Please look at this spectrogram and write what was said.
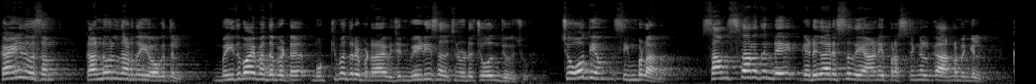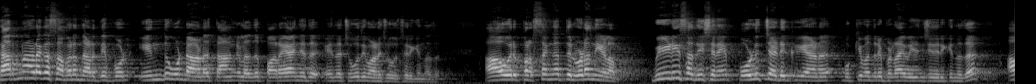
കഴിഞ്ഞ ദിവസം കണ്ണൂരിൽ നടന്ന യോഗത്തിൽ ഇതുമായി ബന്ധപ്പെട്ട് മുഖ്യമന്ത്രി പിണറായി വിജയൻ വി ഡി സതീശനോട് ചോദ്യം ചോദിച്ചു. ചോദ്യം സിമ്പിളാണ് സംസ്ഥാനത്തിന്റെ കെടുകാരസ്ഥതയാണ് ഈ പ്രശ്നങ്ങൾക്ക് കാരണമെങ്കിൽ കർണാടക സമരം നടത്തിയപ്പോൾ എന്തുകൊണ്ടാണ് താങ്കൾ അത് പറയാഞ്ഞത് എന്ന ചോദ്യമാണ് ചോദിച്ചിരിക്കുന്നത്. ആ ഒരു പ്രസംഗത്തിലുടനീളം വി ഡി സതീശനെ പൊളിച്ചെടുക്കുകയാണ് മുഖ്യമന്ത്രി പിണറായി വിജയൻ ചെയ്തിരിക്കുന്നത്. ആ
